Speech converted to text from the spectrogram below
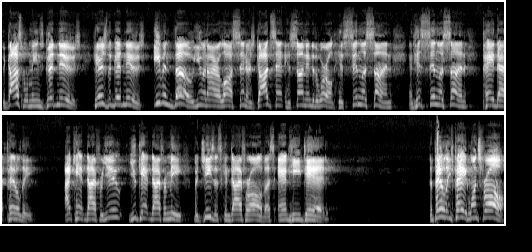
The gospel means good news. Here's the good news. Even though you and I are lost sinners, God sent his son into the world, his sinless son, and his sinless son paid that penalty. I can't die for you, you can't die for me, but Jesus can die for all of us, and he did. The penalty's paid once for all.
